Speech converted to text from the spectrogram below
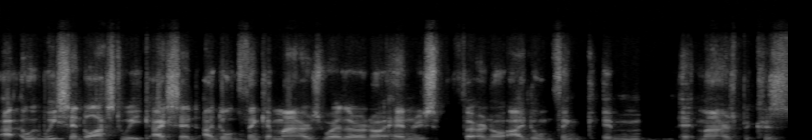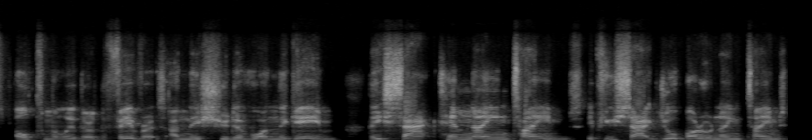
I, we said last week. I said I don't think it matters whether or not Henry's fit or not. I don't think it it matters because ultimately they're the favourites and they should have won the game. They sacked him nine times. If you sack Joe Burrow nine times,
